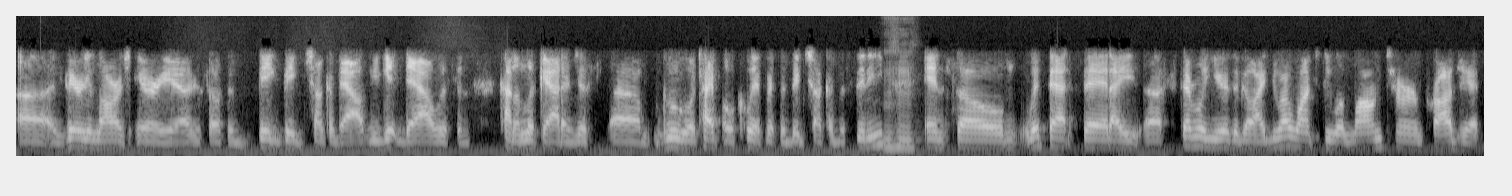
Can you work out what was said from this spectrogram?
uh, a very large area, and so it's a big, big chunk of Dallas. You get Dallas and kind of look at it and just um, Google or type Oak Cliff. It's a big chunk of the city. Mm-hmm. And so, with that said, I uh, several years ago I knew I wanted to do a long-term project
